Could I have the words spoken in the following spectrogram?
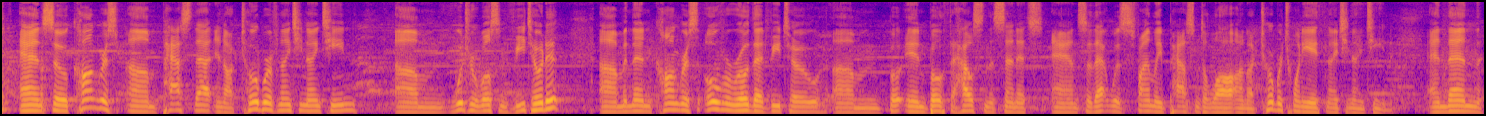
and so Congress um, passed that in October of 1919. Um, Woodrow Wilson vetoed it, um, and then Congress overrode that veto um, bo- in both the House and the Senate, and so that was finally passed into law on October 28th, 1919. And then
